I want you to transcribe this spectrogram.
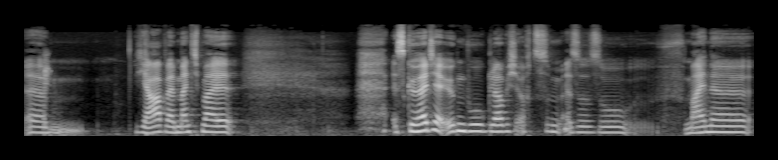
ähm, ja, weil manchmal, es gehört ja irgendwo, glaube ich, auch zum, also so meine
